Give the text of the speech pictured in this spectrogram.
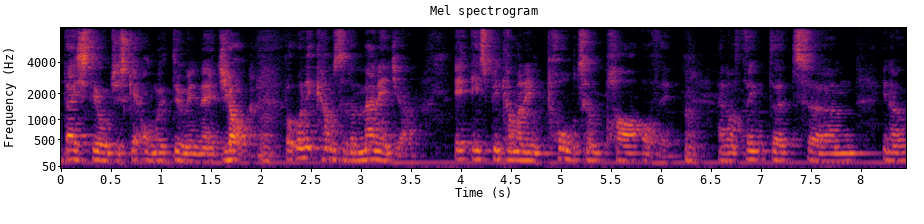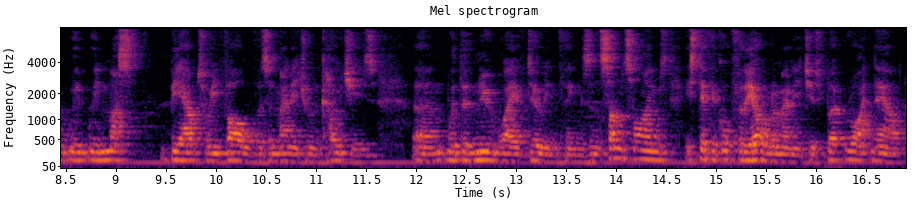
they still just get on with doing their job. Mm. But when it comes to the manager, it, it's become an important part of it. Mm. And I think that um, you know we, we must be able to evolve as a manager and coaches. Um, with the new way of doing things, and sometimes it's difficult for the older managers. But right now,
